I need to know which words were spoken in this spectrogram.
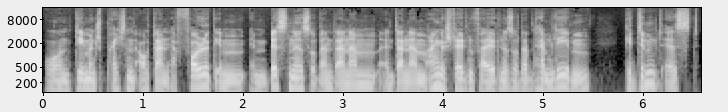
und dementsprechend auch dein Erfolg im, im Business oder in deinem, in deinem Angestelltenverhältnis oder in deinem Leben gedimmt ist,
